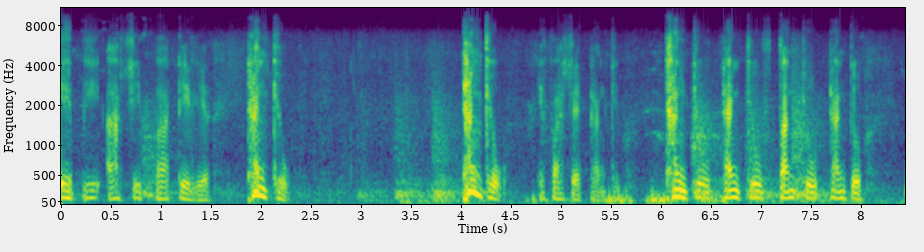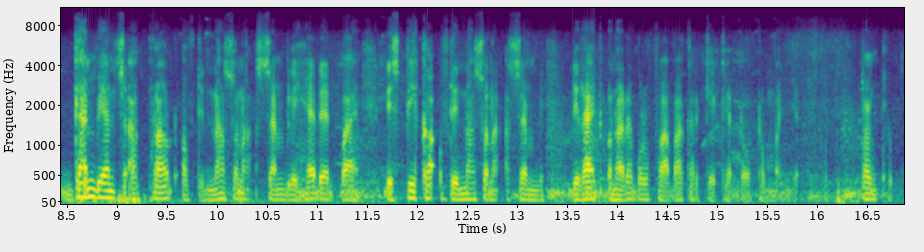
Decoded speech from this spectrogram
APRC party leader. Thank you. Thank you. If I say thank you, thank you, thank you, thank you, thank you. Gambians are proud of the National Assembly headed by the Speaker of the National Assembly, the Right Honorable Fabakary Kekendo Tomonjato. Thank you.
